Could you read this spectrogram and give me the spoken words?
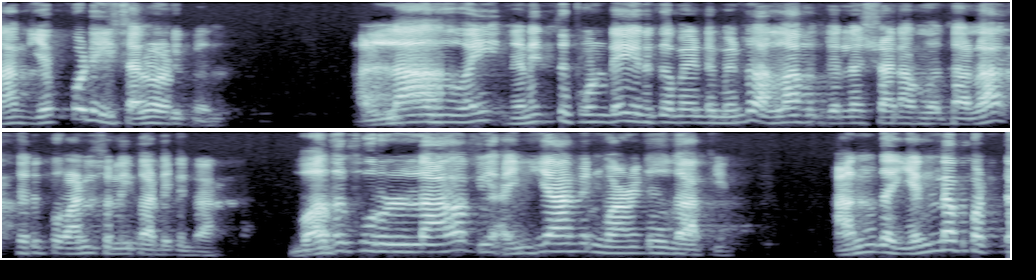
நாம் எப்படி செலவழிப்பது? அல்லாஹுவை நினைத்து கொண்டே இருக்க வேண்டும் என்று அல்லாஹு ஜல்லஷானா திருக்குறான்னு சொல்லி காட்டுகின்றார். வதுகுருல்லாக ஐயாமின் வாழ்ந்ததாக்கி அந்த எண்ணப்பட்ட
